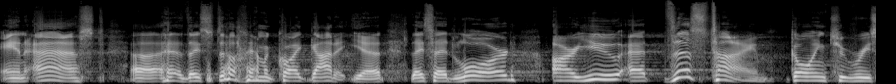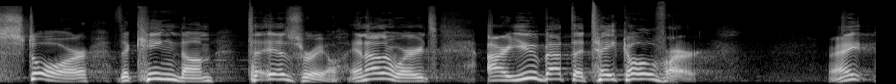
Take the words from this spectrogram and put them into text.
and asked, uh, they still haven't quite got it yet. They said, Lord, are you at this time going to restore the kingdom to Israel? In other words, are you about to take over? Right?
